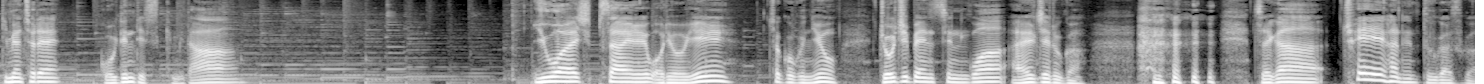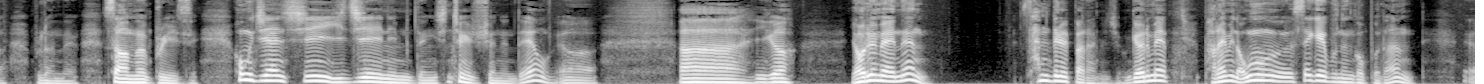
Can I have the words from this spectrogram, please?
김현철의 골든디스크입니다. 6월 14일 월요일 첫 곡은요. 조지 벤슨과 알제루가 제가 최애하는 두 가수가 불렀네요. Summer Breeze. 홍지한 씨, 이지혜 님 등 신청해 주셨는데요. 어, 아, 이거 여름에는 산들바람이죠. 여름에 바람이 너무 세게 부는 것보단 어,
